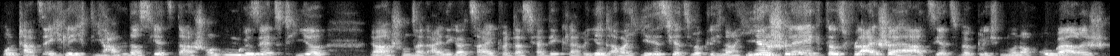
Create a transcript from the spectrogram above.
Und tatsächlich, die haben das jetzt da schon umgesetzt hier ja, schon seit einiger Zeit wird das ja deklariert, aber hier ist jetzt wirklich nach, hier schlägt das Fleischerherz jetzt wirklich nur noch ungarisch,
